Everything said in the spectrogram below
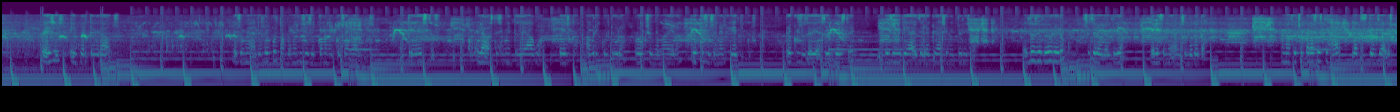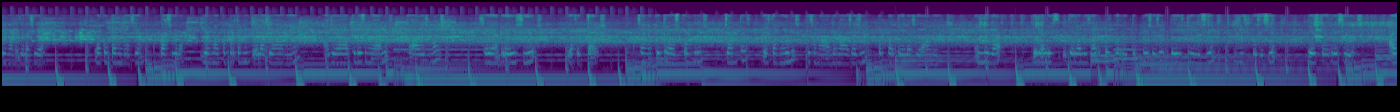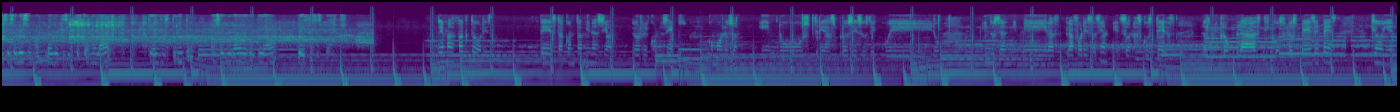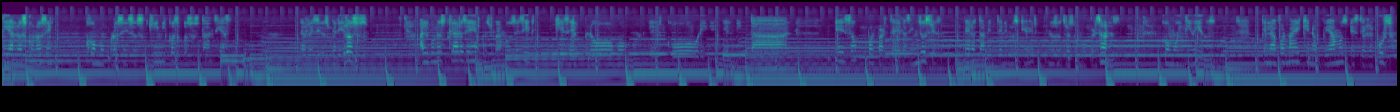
peces e invertebrados. Los humedales reportan beneficios económicos enormes, entre estos el abastecimiento de agua, pesca, agricultura, producción de madera, recursos energéticos, recursos de vida silvestre y posibilidades de recreación y turismo. El 2 de febrero se celebra el Día de los Humedales en Bogotá, una fecha para festejar la existencia de los pulmones de la ciudad. La contaminación, basura y el mal comportamiento de la ciudadanía ha llevado a que los humedales cada vez más se vean reducidos y afectados. Se han encontrado escombros, llantas y hasta muebles que son abandonados allí por parte de la ciudadanía, en lugar de, realizar el correcto proceso de distribución y disposición de estos residuos. A esto se le suman las 25 toneladas que el distrito asegura haber retirado de estos espacios. Demás factores de esta contaminación los reconocemos, como lo son industrias, procesos de cuero, industrias mineras, la forestación en zonas costeras, los microplásticos, los PSPs, que hoy en día los conocen como procesos químicos o sustancias de residuos peligrosos. Algunos claros ejemplos podemos decir que es el plomo, cobre, el metal, eso por parte de las industrias, pero también tenemos que ver nosotros como personas, como individuos, en la forma de que no cuidamos este recurso.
